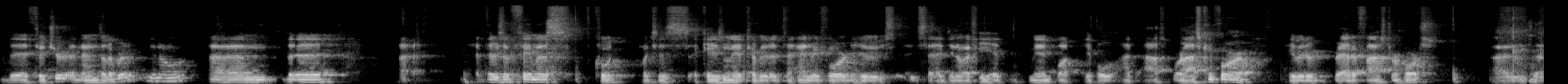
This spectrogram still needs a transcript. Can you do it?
the future and then deliver it. You know, um, the uh, there's a famous quote which is occasionally attributed to Henry Ford, who said, you know, if he had made what people had asked were asking for, he would have bred a faster horse and uh,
